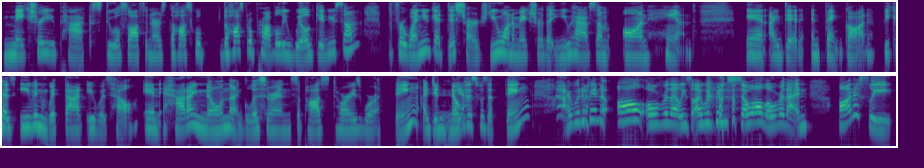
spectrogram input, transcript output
make sure you pack stool softeners. The hospital the hospital probably will give you some, but for when you get discharged, you want to make sure that you have some on hand. And I did, and thank God, because even with that, it was hell. And had I known that glycerin suppositories were a thing, I didn't know Yeah. this was a thing. I would have been all over that, Lisa. I would have been so all over that. And honestly,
